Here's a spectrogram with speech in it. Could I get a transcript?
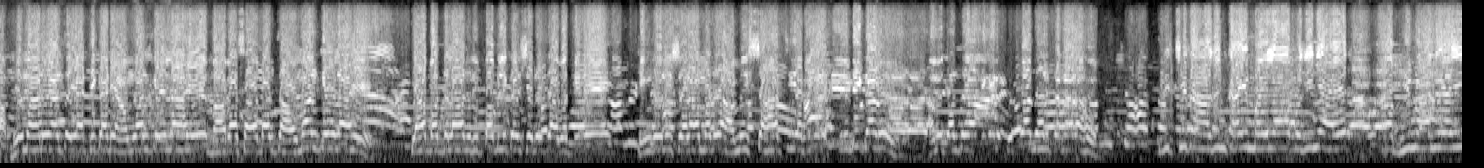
अभिमानियांचं या ठिकाणी आव्हान केलेलं आहे. बाबासाहेबांचा अवमान केलेला आहे. त्याबद्दल आज रिपब्लिकन सेनेच्या वतीने हिंगोली शहरामध्ये अमित शहाची या ठिकाणी तिरडी काढून आम्ही त्यांचा या ठिकाणी पुतळा करणार आहोत. निश्चित अजून काही महिला भगिनी आहेत भीम अनुयायी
